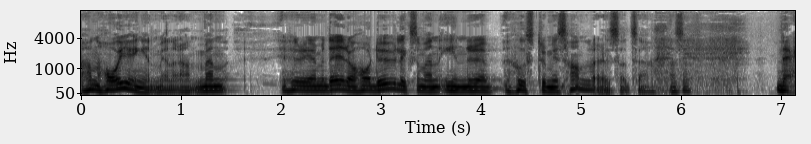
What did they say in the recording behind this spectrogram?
Han har ju ingen menar han, men hur är det med dig då? Har du liksom en inre hustrumisshandlare så att säga? Alltså, Nej,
